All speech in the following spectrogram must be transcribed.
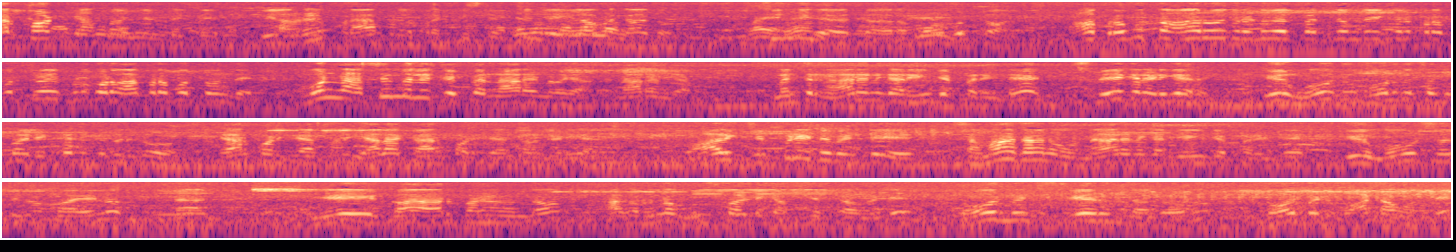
ఏర్పాటు చేస్తామని చెప్పేసి వీళ్ళందరూ ప్రాపర్లు కాదు. ఇచ్చింది ప్రభుత్వం. ఆ ప్రభుత్వం ఆ రోజు రెండు వేల పద్దెనిమిది ఇచ్చిన ప్రభుత్వం ఇప్పుడు కూడా ఆ ప్రభుత్వం ఉంది. మొన్న అసెంబ్లీలో చెప్పారు నారాయణ గారు నారాయణ గారు. మంత్రి నారాయణ గారు ఏం చెప్పారంటే స్పీకర్ అడిగారు మీరు మోదు మౌలిక సదుపాయాలు ఎక్కడి నుంచి ఏర్పాటు చేస్తాను ఎలా ఏర్పాటు చేస్తానని అడిగారు. వారికి చెప్పినటువంటి సమాధానం నారాయణ గారు ఏం చెప్పారంటే ఈ మూడు సదుపాయాలు రూపాయలు ఏ ఆర్పణ ఉందో అక్కడ ఉన్న మున్సిపాలిటీకి అప్పచెప్తామండి గవర్నమెంట్ షేర్ ఉంది అందులో గవర్నమెంట్ వాటా ఉంది.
